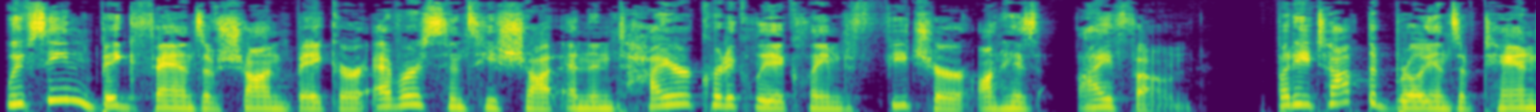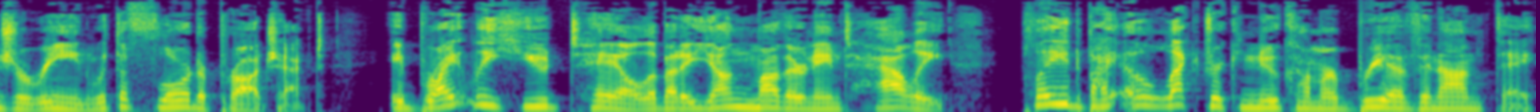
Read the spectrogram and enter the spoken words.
We've seen big fans of Sean Baker ever since he shot an entire critically acclaimed feature on his iPhone. But he topped the brilliance of Tangerine with The Florida Project, a brightly hued tale about a young mother named Hallie, played by electric newcomer Bria Vinaite,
